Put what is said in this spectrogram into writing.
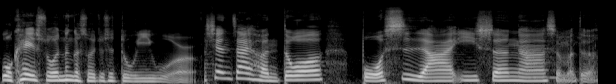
我可以说那个时候就是独一无二。现在很多。博士啊，医生啊什么的，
